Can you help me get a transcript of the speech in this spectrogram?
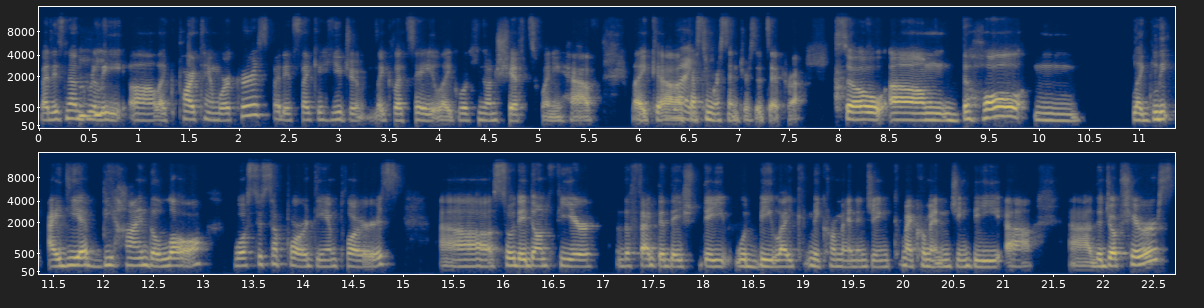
but it's not mm-hmm. really uh, like part-time workers but it's like a huge um, like let's say like working on shifts when you have like uh, right. customer centers etc so um, the whole um, like the idea behind the law was to support the employers uh, so they don't fear the fact that they sh- they would be like micromanaging micromanaging the uh, uh, the job sharers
